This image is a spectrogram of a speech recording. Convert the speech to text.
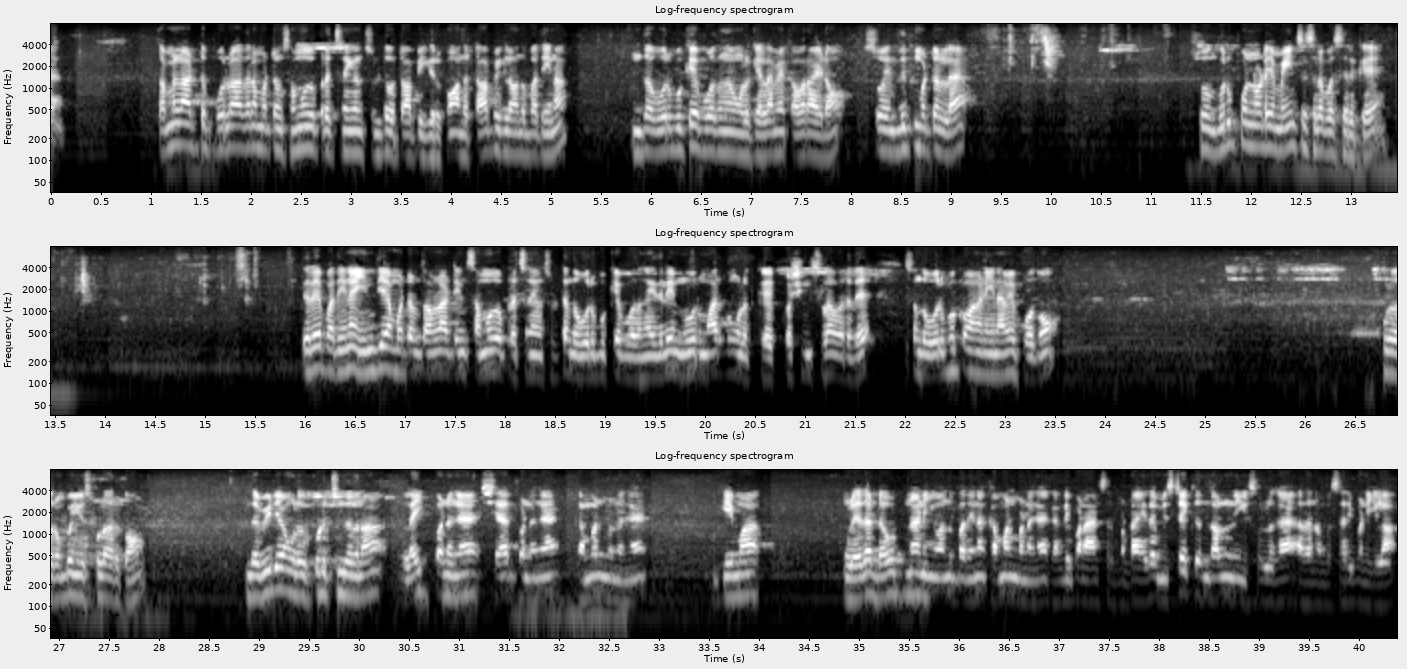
தமிழ்நாட்டு பொருளாதாரம் மற்றும் சமூக பிரச்சனைகள்னு சொல்லிட்டு ஒரு டாபிக் இருக்கும். அந்த டாப்பிக்கில் வந்து பார்த்தீங்கன்னா இந்த ஒரு புக்கே போதுங்க உங்களுக்கு எல்லாமே கவர் ஆகிடும் ஸோ இதுக்கு மட்டும் இல்லை ஸோ குரூப் ஒன்னுடைய மெயின்ஸ் சிலபஸ் இருக்குது இதிலே பார்த்தீங்கன்னா இந்தியா மற்றும் தமிழ்நாட்டின் சமூக பிரச்சனைன்னு சொல்லிட்டு அந்த ஒரு புக்கே போதுங்க. இதுலேயே நூறு மார்க் உங்களுக்கு கொஷின்ஸ்லாம் வருது. ஸோ அந்த ஒரு புக் வாங்கினீங்கன்னாவே போதும். உங்களுக்கு ரொம்ப யூஸ்ஃபுல்லாக இருக்கும். இந்த வீடியோ உங்களுக்கு பிடிச்சிருந்ததுன்னா லைக் பண்ணுங்கள் ஷேர் பண்ணுங்கள் கமெண்ட் பண்ணுங்கள் முக்கியமாக உங்களுக்கு எதாவது டவுட்னா நீங்கள் வந்து பார்த்தீங்கன்னா கமெண்ட் பண்ணுங்கள் கண்டிப்பாக நான் ஆன்சர் பண்ணுறேன் எதாவது மிஸ்டேக் இருந்தாலும் நீங்கள் சொல்லுங்கள் அதை நம்ம சரி பண்ணிக்கலாம்.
